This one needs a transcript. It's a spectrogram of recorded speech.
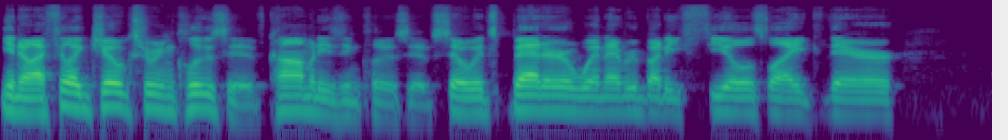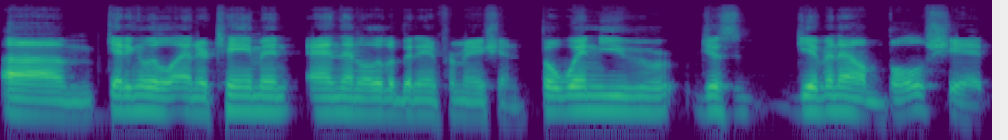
you know, I feel like jokes are inclusive, comedy's inclusive. So it's better when everybody feels like they're um, getting a little entertainment and then a little bit of information. But when you just giving out bullshit,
